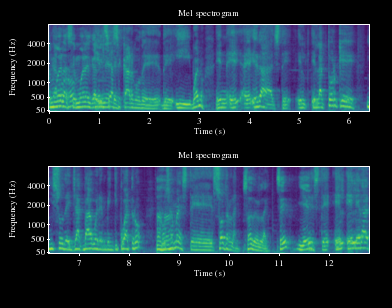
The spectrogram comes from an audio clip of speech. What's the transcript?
valga muera, gorro, se muera el él se gabinete. hace cargo de, de- y bueno en- eh, era este el, el actor que hizo de Jack Bauer en 24 ¿cómo se llama? este Sutherland Sutherland, ¿sí? Y él. este él, él era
